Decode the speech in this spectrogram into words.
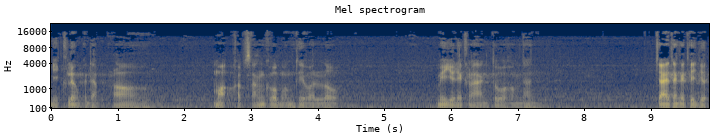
มีเครื่องประดับพร้อมเหมาะกับสังคมของเทวโลก มีอยู่ในกลางตัวของท่าน ใจท่านก็จะหยุด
